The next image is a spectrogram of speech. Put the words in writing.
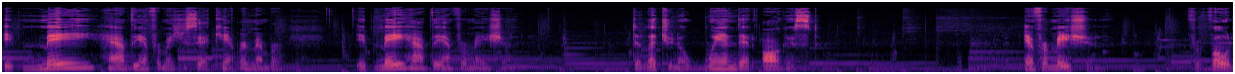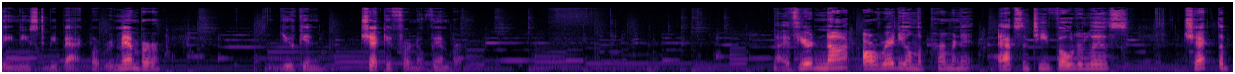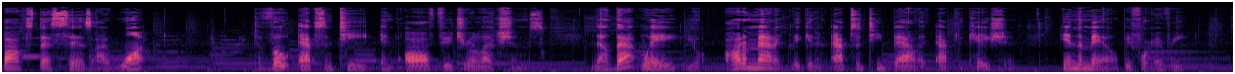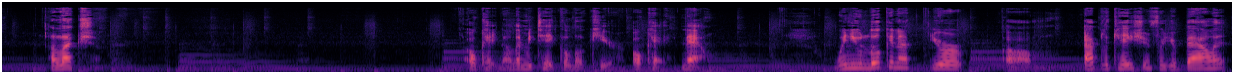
it may have the information. say, I can't remember. It may have the information to let you know when that August information for voting needs to be back. But remember, you can check it for November. Now, if you're not already on the permanent absentee voter list, check the box that says, I want to vote absentee in all future elections. Now, that way, you'll automatically get an absentee ballot application in the mail before every election. Okay, now let me take a look here. Okay, now when you're looking at your um, application for your ballot,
